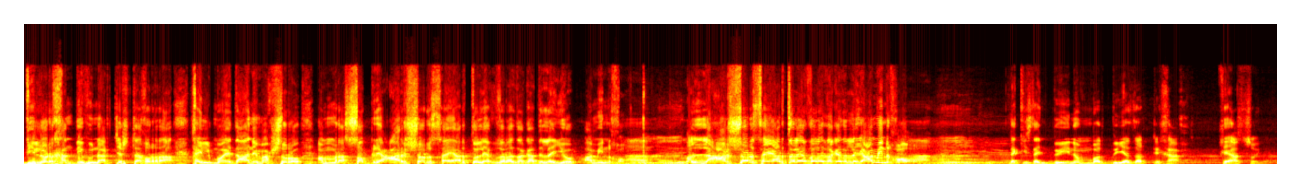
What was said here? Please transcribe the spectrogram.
দিলর খান্দি হুনার চেষ্টা কররা খাইল ময়দানে মাসর আমরা সবরে আরশর সায়ার তোলে একজোড়া জাগা দিলাইও আমিন খ আল্লাহ আরশর সায়ার তোলে একজোড়া জাগা দিলাই আমিন খ দেখিস দুই নম্বর দুই হাজার টাকা সে আসই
